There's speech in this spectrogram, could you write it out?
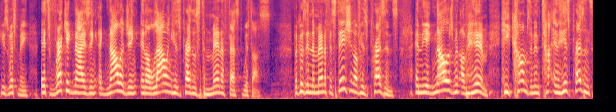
He's with me, it's recognizing, acknowledging, and allowing His presence to manifest with us. Because in the manifestation of His presence and the acknowledgement of Him, He comes, and in, t- in His presence,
